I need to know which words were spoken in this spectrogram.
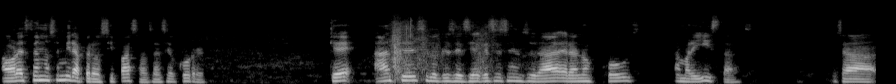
ahora esto no se mira, pero sí pasa, o sea, sí ocurre. Que antes lo que se decía que se censuraba eran los posts amarillistas. O sea,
